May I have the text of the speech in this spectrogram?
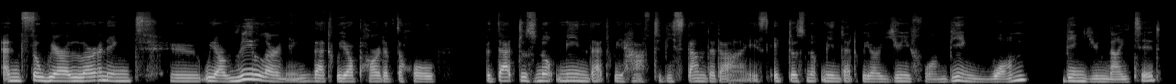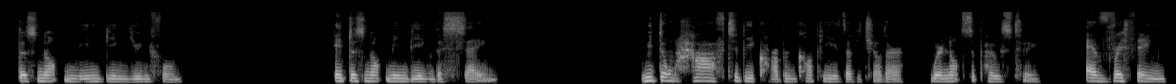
and so we are learning to we are relearning that we are part of the whole but that does not mean that we have to be standardized. It does not mean that we are uniform. Being one being united does not mean being uniform it does not mean being the same. We don't have to be carbon copies of each other. We're not supposed to. Everything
